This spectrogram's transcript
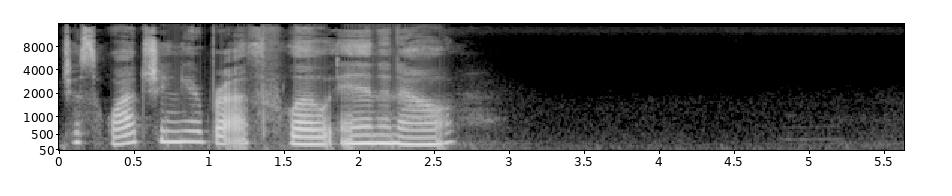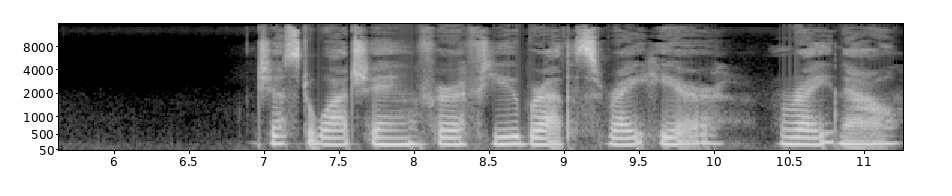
Just watching your breath flow in and out. Just watching for a few breaths right here, right now.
